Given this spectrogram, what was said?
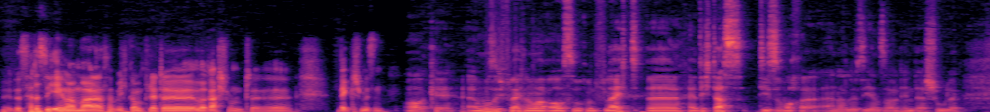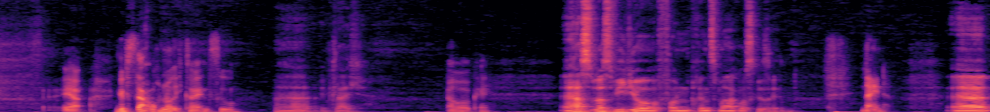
Das hattest du irgendwann mal, das hat mich komplett äh, überrascht und äh, weggeschmissen. Oh, okay, ja, muss ich vielleicht nochmal raussuchen. Vielleicht äh, hätte ich das diese Woche analysieren sollen in der Schule. Ja. Gibt's da auch Neuigkeiten zu? Äh, gleich. Oh, okay. Äh, hast du das Video von Prinz Markus gesehen? Nein. Äh,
